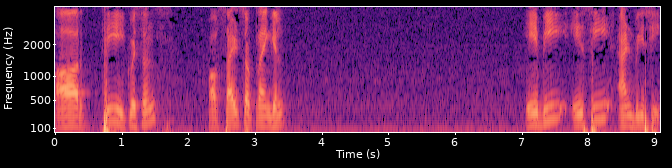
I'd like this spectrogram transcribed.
are three equations of sides of triangle AB, AC and BC.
